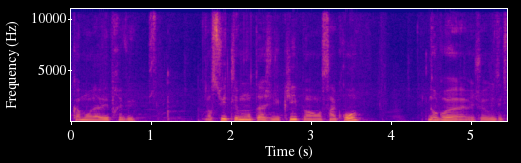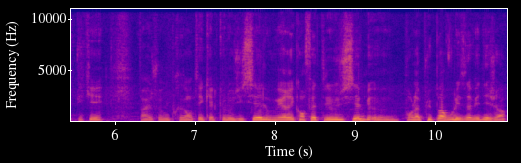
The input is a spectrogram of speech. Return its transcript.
comme on l'avait prévu. Ensuite, le montage du clip en synchro. Donc je vais vous expliquer, je vais vous présenter quelques logiciels. Vous verrez qu'en fait les logiciels, euh, pour la plupart, vous les avez déjà.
